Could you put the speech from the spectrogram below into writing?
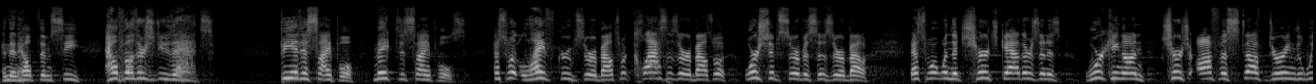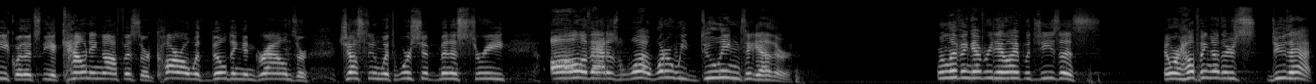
And then help them see, help others do that. Be a disciple, make disciples. That's what life groups are about. That's what classes are about. That's what worship services are about. That's what when the church gathers and is working on church office stuff during the week, whether it's the accounting office or Carl with building and grounds or Justin with worship ministry, all of that is what? What are we doing together? We're living everyday life with Jesus, and we're helping others do that.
